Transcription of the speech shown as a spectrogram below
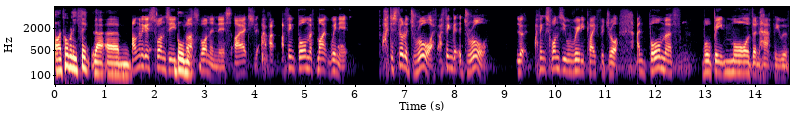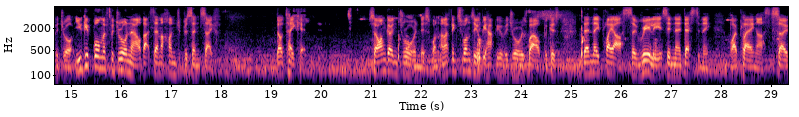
I probably think that um, I'm going to go Swansea plus one in this. I actually, I, I- I think Bournemouth might win it. I just feel a draw. I, I think a draw. Look, I think Swansea will really play for a draw, and Bournemouth will be more than happy with a draw. You give Bournemouth a draw now, that's them 100% safe. They'll take it. So I'm going draw in this one, and I think Swansea will be happy with a draw as well because then they play us. So really, it's in their destiny by playing us. So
